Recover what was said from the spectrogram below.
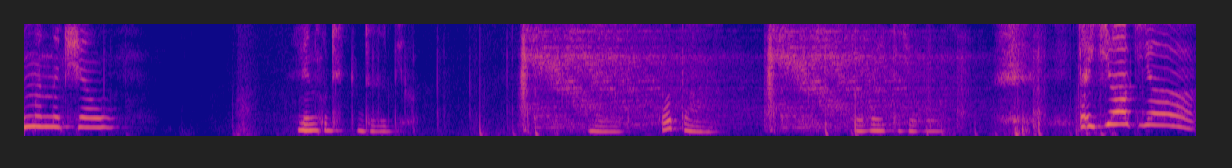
Ти мене. Він кудись туди забіг. Не, Отам. Давайте його. Та як я?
